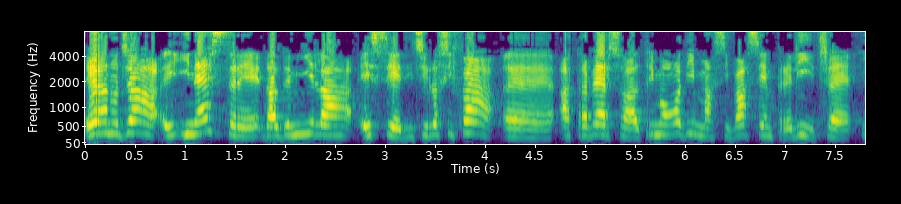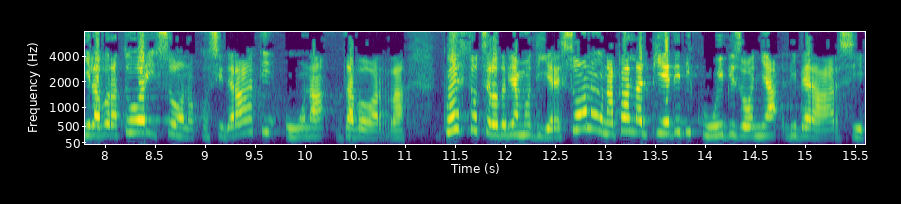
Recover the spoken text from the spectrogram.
erano già in essere dal 2016, lo si fa eh, attraverso altri modi, ma si va sempre lì, cioè i lavoratori sono considerati una zavorra. Questo ce lo dobbiamo dire, sono una palla al piede di cui bisogna liberarsi.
